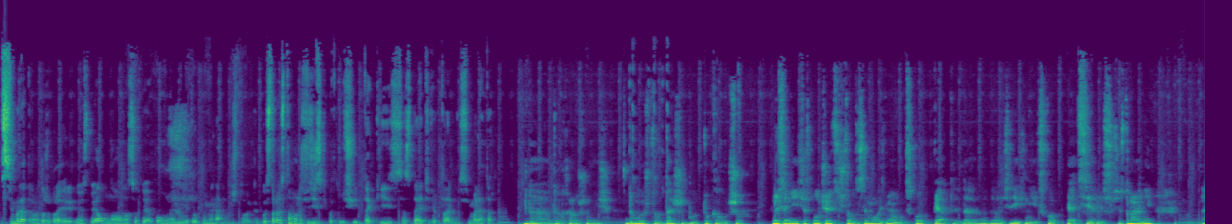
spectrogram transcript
Симулятором я тоже проверить не успел, но, насколько я помню, они это упоминали, что как устройство можно физически подключить, так и создать виртуальный симулятор. Да, это хорошая вещь. Думаю, что дальше будет только лучше. Но если они сейчас получается, что вот если мы возьмем Xcode 5, да, да их не Xcode 5 сервис, все остальное, они э,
